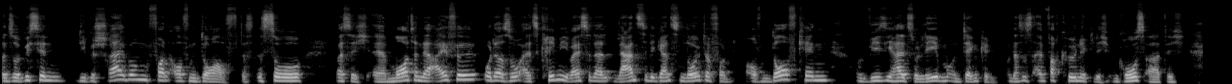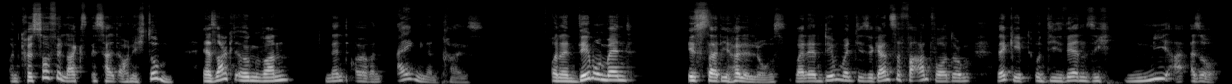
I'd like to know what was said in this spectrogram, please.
und so ein bisschen die Beschreibung von auf dem Dorf. Das ist so, weiß ich, äh, Mord in der Eifel oder so als Krimi, weißt du, da lernst du die ganzen Leute von auf dem Dorf kennen und wie sie halt so leben und denken. Und das ist einfach königlich und großartig. Und Christophe Lachs ist halt auch nicht dumm. Er sagt irgendwann: nennt euren eigenen Preis. Und in dem Moment ist da die Hölle los, weil er in dem Moment diese ganze Verantwortung weggibt und die werden sich nie, also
